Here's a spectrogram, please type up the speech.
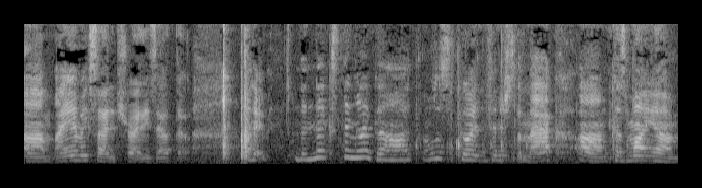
um, I am excited to try these out though. Okay, the next thing I got, I'll just go ahead and finish the MAC because um, my um,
